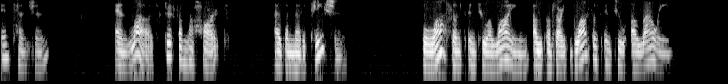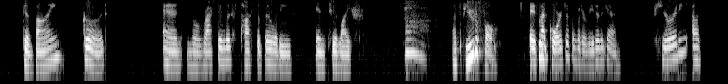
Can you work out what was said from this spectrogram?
intention and love stood from the heart as a meditation blossoms into allowing, uh, I'm sorry, blossoms into allowing divine good and miraculous possibilities into life. That's beautiful. Isn't that gorgeous? I'm going to read it again. Purity of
